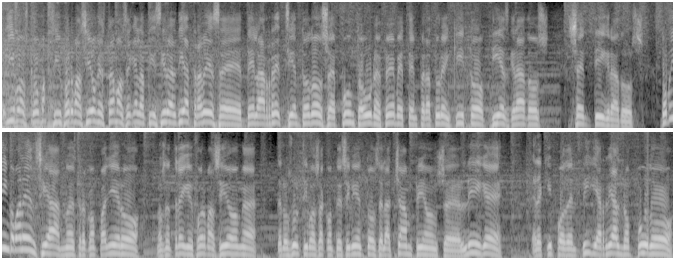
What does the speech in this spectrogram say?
Seguimos con más información. Estamos en el noticiero al día a través eh, de la red 102.1 FM. Temperatura en Quito 10 grados centígrados. Domingo Valencia, nuestro compañero, nos entrega información eh, de los últimos acontecimientos de la Champions eh, League. El equipo del Villarreal no pudo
